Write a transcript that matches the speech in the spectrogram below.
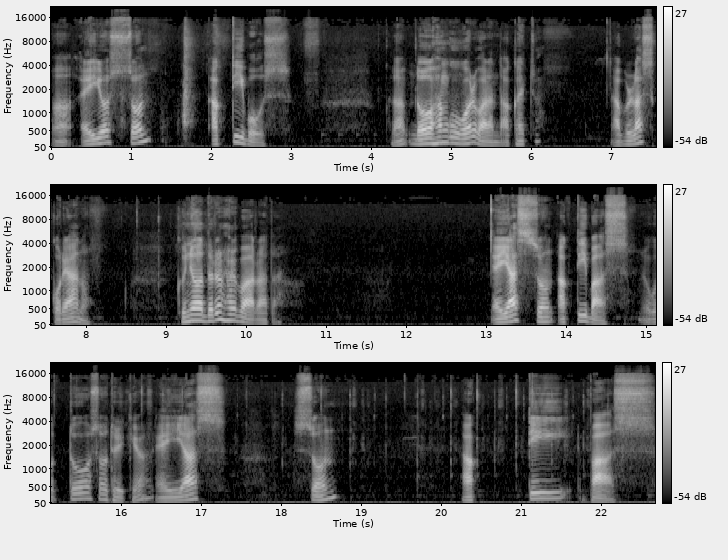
아, ellos son activos. 그 다음 너 한국어를 말한다. 아까 했죠? Hablas coreano. 그녀들은 활발하다. Ellas son activas. 이것도 써드릴게요. Ellas son activas.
